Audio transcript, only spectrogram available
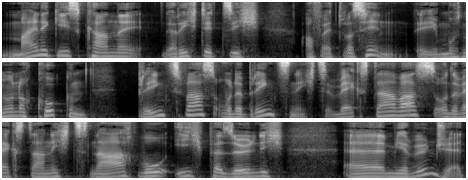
Meine Gießkanne richtet sich auf etwas hin. Ich muss nur noch gucken, bringt's was oder bringt's nichts? Wächst da was oder wächst da nichts nach, wo ich persönlich äh, mir wünsche,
